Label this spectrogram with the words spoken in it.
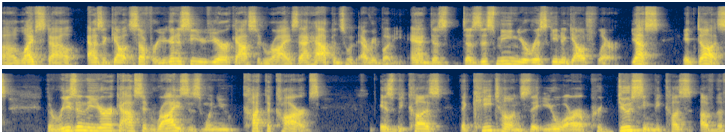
uh, lifestyle as a gout sufferer, you're going to see your uric acid rise. That happens with everybody. And does does this mean you're risking a gout flare? Yes, it does. The reason the uric acid rises when you cut the carbs is because the ketones that you are producing because of the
